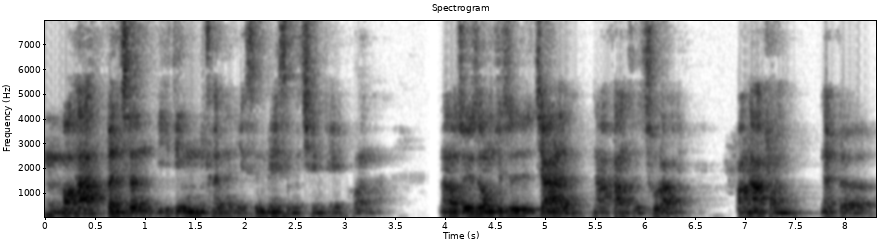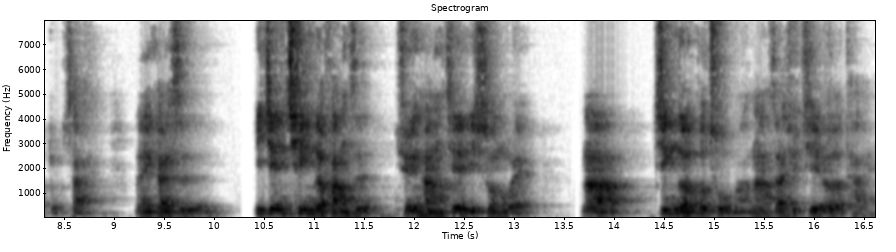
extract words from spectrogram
嗯，哦，他本身一定可能也是没什么钱可以还嘛，然后最终就是家人拿房子出来帮他还。那个赌债，那一开始一间轻的房子去银行借一顺位，那金额不足嘛，那再去借二胎，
